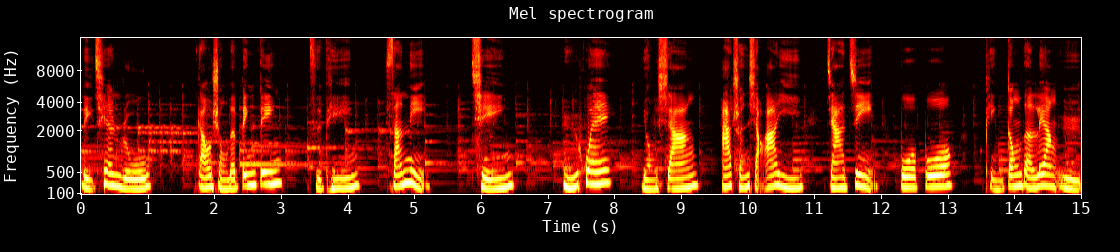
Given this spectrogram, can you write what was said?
李倩如，高雄的冰冰、子平、Sunny、晴、余辉、永祥、阿纯小阿姨、嘉靖、波波，屏东的亮宇。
